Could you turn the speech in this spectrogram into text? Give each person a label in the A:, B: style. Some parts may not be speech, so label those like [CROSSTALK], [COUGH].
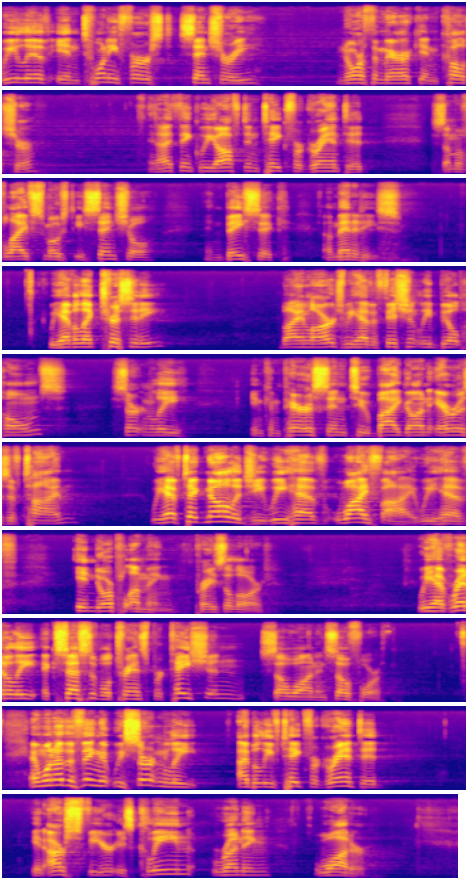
A: We live in 21st century North American culture, and I think we often take for granted some of life's most essential and basic amenities. We have electricity. By and large, we have efficiently built homes, certainly in comparison to bygone eras of time. We have technology, we have Wi Fi, we have indoor plumbing, Praise the Lord. We have readily accessible transportation, so on and so forth. And one other thing that we certainly, I believe, take for granted in our sphere is clean running water.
